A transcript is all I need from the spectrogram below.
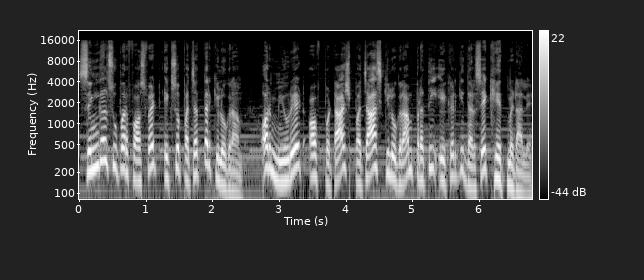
single super phosphate 175 kilogram और म्यूरेट ऑफ़ पोटाश 50 किलोग्राम प्रति एकड़ की दर से खेत में डालें।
